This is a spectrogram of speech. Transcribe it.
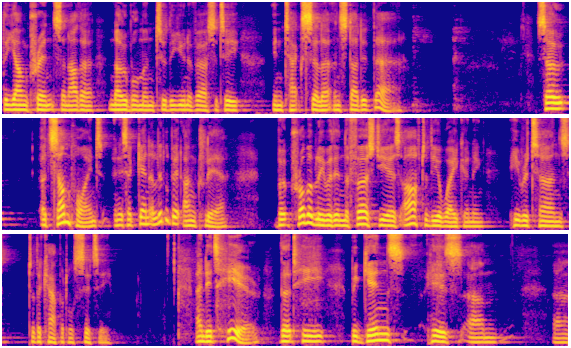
the young prince and other noblemen to the university in Taxila and studied there. So, at some point, and it's again a little bit unclear, but probably within the first years after the awakening, he returns to the capital city. And it's here that he begins his, um, uh,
